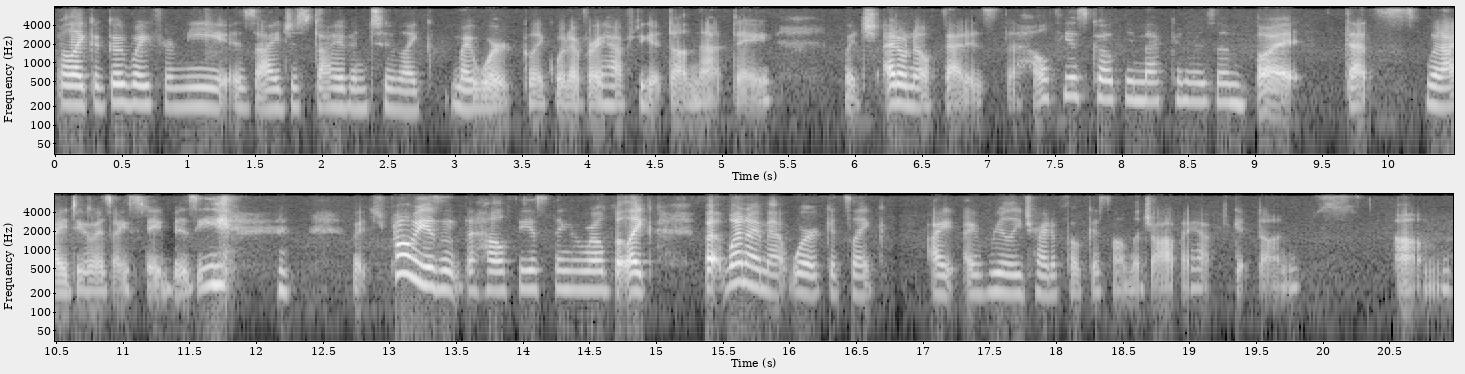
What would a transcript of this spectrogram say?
but like a good way for me is I just dive into like my work, like whatever I have to get done that day, which I don't know if that is the healthiest coping mechanism, but that's what I do as I stay busy, which probably isn't the healthiest thing in the world, but like, but when I'm at work, it's like I, I really try to focus on the job I have to get done. Um,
